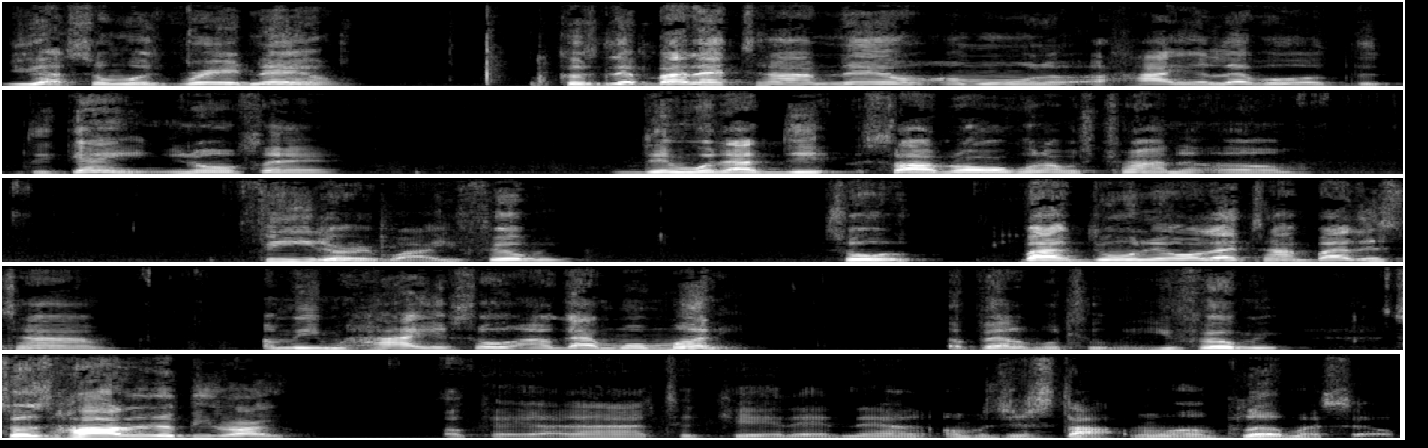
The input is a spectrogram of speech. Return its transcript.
You got so much bread now, because by that time now I'm on a, higher level of the, the game. You know what I'm saying? Than what I did started off when I was trying to um feed everybody. You feel me? So by doing it all that time, by this time I'm even higher, so I got more money available to me. You feel me? So it's harder to be like, okay, I, I took care of that. Now I'm gonna just stop. I'm gonna unplug myself.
